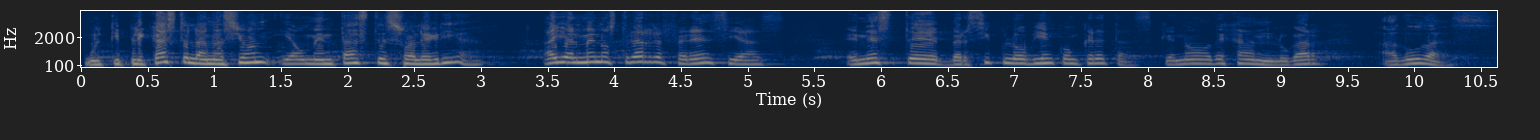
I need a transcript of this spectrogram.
multiplicaste la nación y aumentaste su alegría. Hay al menos tres referencias en este versículo bien concretas que no dejan lugar a dudas.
